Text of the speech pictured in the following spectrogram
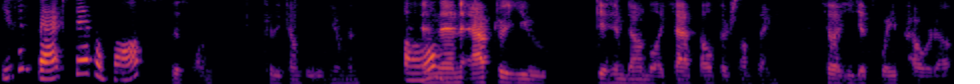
You can backstab a boss? This one, because he counts as a human. Oh. And then after you get him down to like half health or something, he he gets way powered up.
